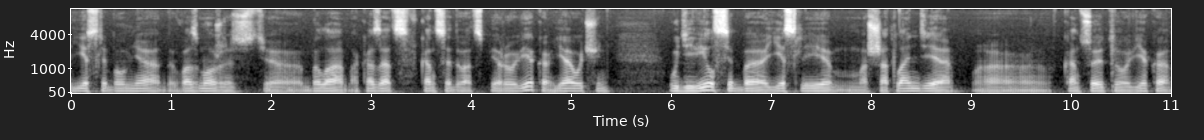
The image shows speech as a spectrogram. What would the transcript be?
если бы у меня возможность была оказаться в конце 21 века, я очень удивился бы, если Шотландия э, к концу этого века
